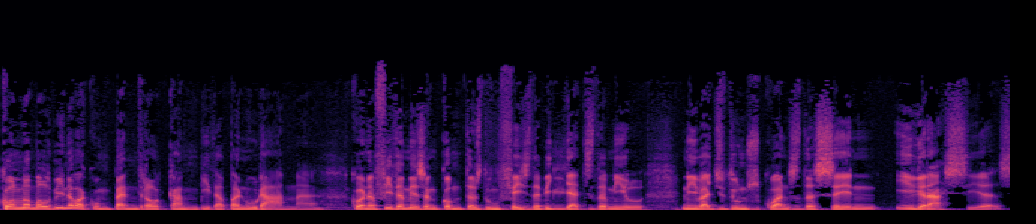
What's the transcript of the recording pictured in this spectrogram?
Quan la Malvina va comprendre el canvi de panorama, quan a fi de més en comptes d'un feix de bitllets de mil n'hi vaig d'uns quants de cent i gràcies,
